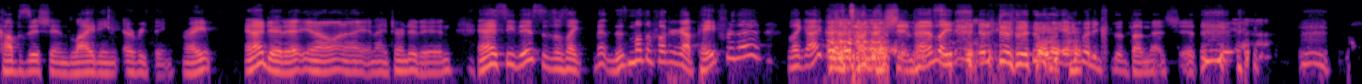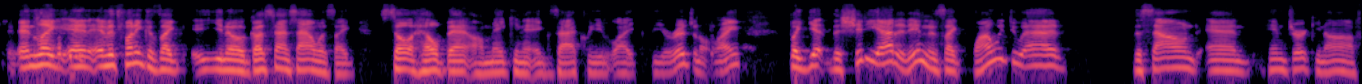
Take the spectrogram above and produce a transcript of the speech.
composition, lighting, everything, right? And I did it, you know, and I and I turned it in, and I see this, it's just like, man, this motherfucker got paid for that. Like I could have done that shit, man. Like anybody could have done that shit. and like and, and it's funny because like you know gus van sant was like so hell-bent on making it exactly like the original right but yet the shit he added in is like why would you add the sound and him jerking off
